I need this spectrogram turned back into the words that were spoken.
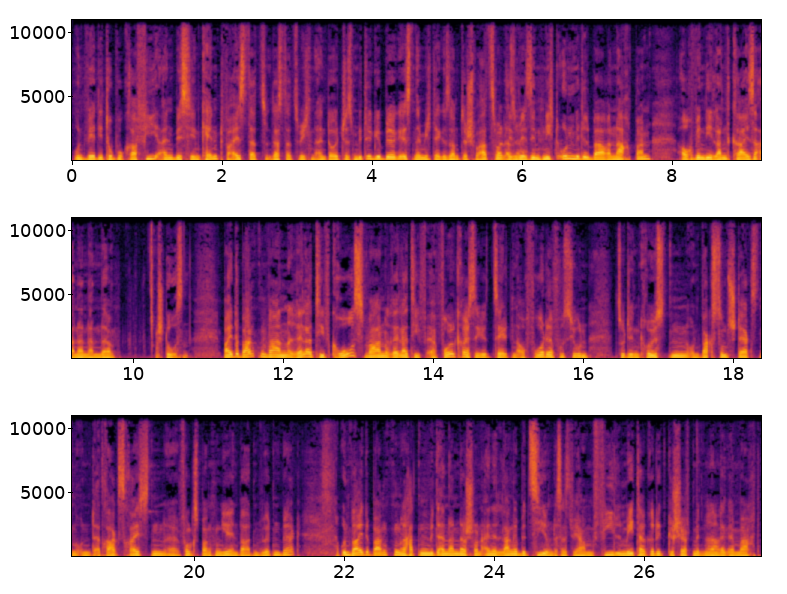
Und wer die Topografie ein bisschen kennt, weiß, dass, dass dazwischen ein deutsches Mittelgebirge ist, nämlich der gesamte Schwarzwald. Also genau. wir sind nicht unmittelbare Nachbarn, auch wenn die Landkreise aneinander stoßen. Beide Banken waren relativ groß, waren relativ erfolgreich. Sie zählten auch vor der Fusion zu den größten und wachstumsstärksten und ertragsreichsten äh, Volksbanken hier in Baden-Württemberg. Und beide Banken hatten miteinander schon eine lange Beziehung. Das heißt, wir haben viel Metakreditgeschäft miteinander ah, okay. gemacht.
